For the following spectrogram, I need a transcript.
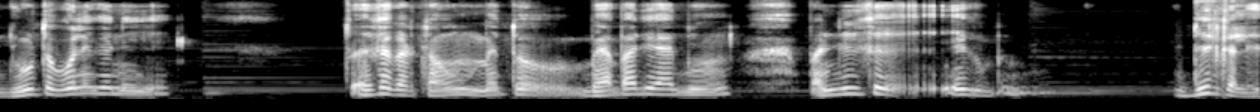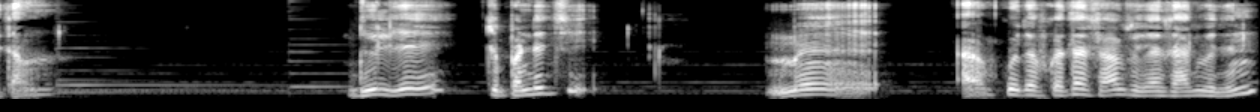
झूठ तो बोलेंगे नहीं ये। तो ऐसा करता हूँ, मैं तो व्यापारी आदमी हूँ, पंडित से एक डील कर लेता हूँ। डील ये कि पंडित जी, मैं आपको जब कथा शाम हो जाए सातवें दिन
